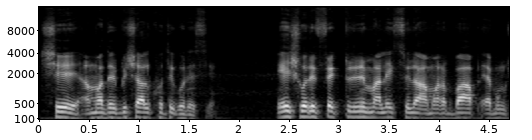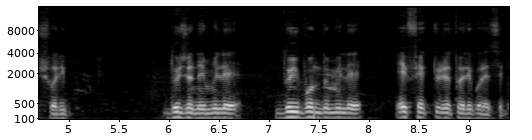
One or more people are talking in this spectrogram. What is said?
সে আমাদের বিশাল ক্ষতি করেছে। এই শরীফ ফ্যাক্টরির মালিক ছিল আমার বাপ এবং শরীফ। দুইজনে মিলে, দুই বন্ধু মিলে এই ফ্যাক্টরি তৈরি করেছিল।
